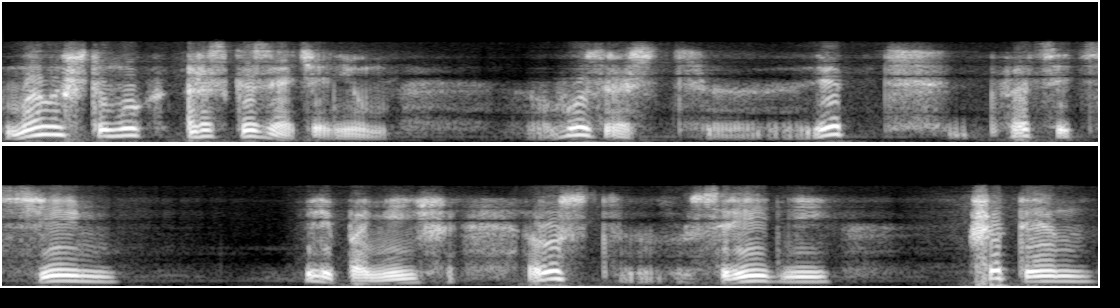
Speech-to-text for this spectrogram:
мало что мог рассказать о нем – Возраст э, лет 27 или поменьше. Рост средний, шатен.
